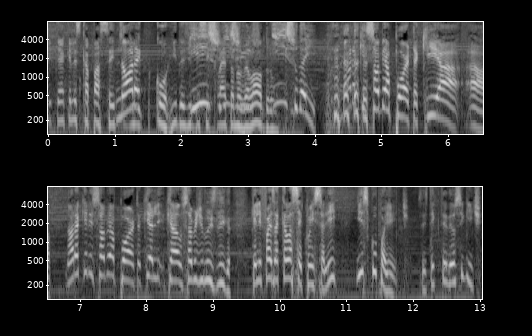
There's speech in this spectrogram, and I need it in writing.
E tem aqueles capacetes Na hora- de corrida de bicicleta no velódromo. Isso, isso daí. Na hora que sobe a porta, que a, a- Na hora que ele sobe a porta, que, ali- que a- o sabre de luz liga, que ele faz aquela sequência ali. Desculpa, gente. Vocês têm que entender o seguinte:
